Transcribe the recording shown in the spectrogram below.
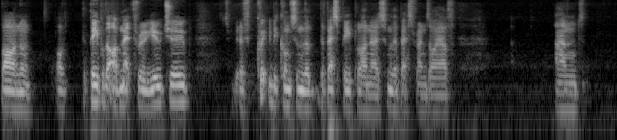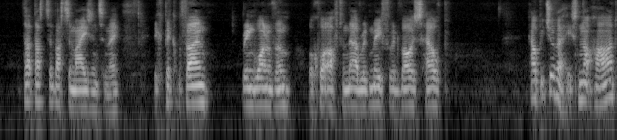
Bar none. Of the people that I've met through YouTube have quickly become some of the, the best people I know some of the best friends I have. And that that's that's amazing to me. You can pick up a phone ring one of them or quite often they'll ring me for advice, help, help each other. It's not hard.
